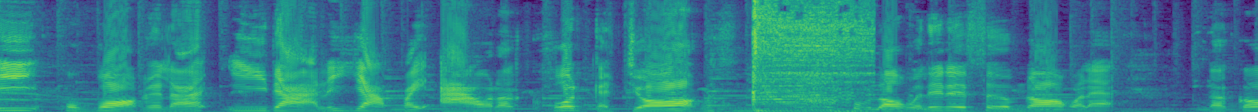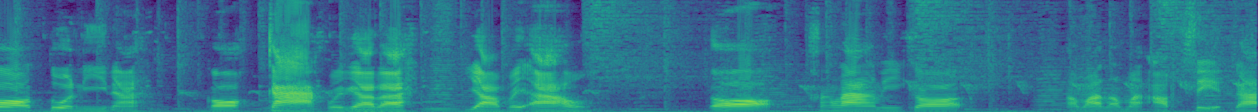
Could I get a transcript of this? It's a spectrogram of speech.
นี่ผมบอกเลยนะ อีดานี่อยากไปเอาแล้วโคตรกระจอก ผมลองไปเล่นในเซิร์ฟนอกมาแล้ว แล้วก็ตัวนี้นะ ก็กากเหมือนกันนะ อย่าไปเอา ก็ข้างล่างนี้ก็สามารถเอามาอัพเสตได้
